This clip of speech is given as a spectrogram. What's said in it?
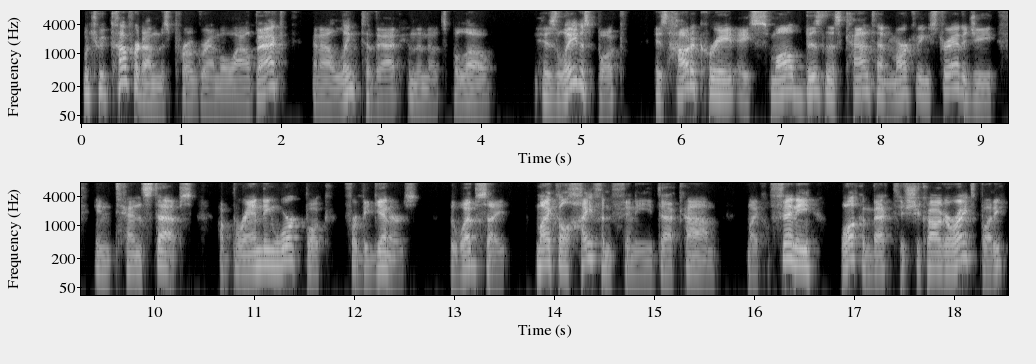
which we covered on this program a while back, and I'll link to that in the notes below. His latest book is How to Create a Small Business Content Marketing Strategy in 10 Steps, a branding workbook for beginners. The website, michael-finney.com. Michael Finney, welcome back to Chicago Writes, buddy.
